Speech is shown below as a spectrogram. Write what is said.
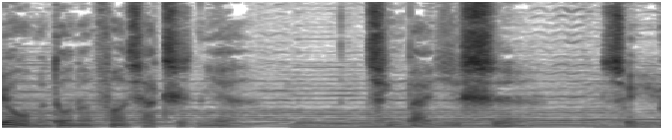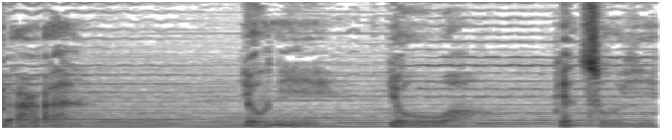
愿我们都能放下执念，清白一时，随遇而安。有你有我，便足矣。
